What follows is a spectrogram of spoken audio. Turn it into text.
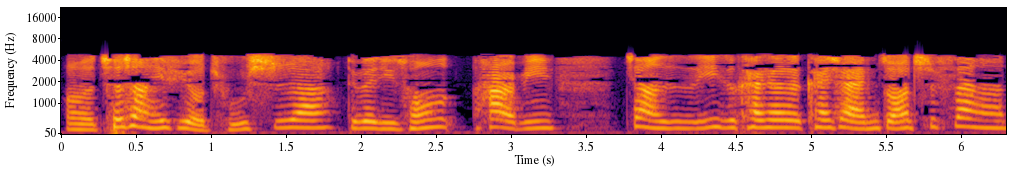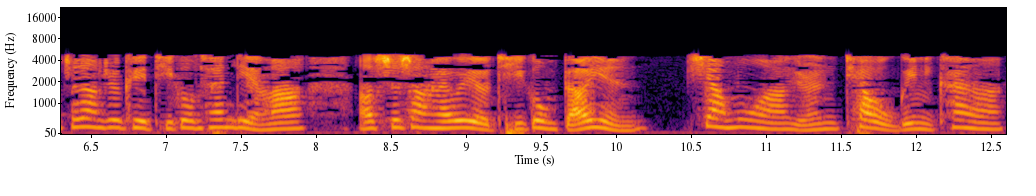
呃，车上也许有厨师啊，对不对？你从哈尔滨这样子一直开开开下来，你总要吃饭啊，车上就可以提供餐点啦。然后车上还会有提供表演项目啊，有人跳舞给你看啊，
